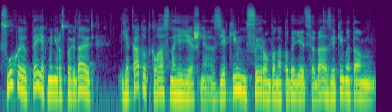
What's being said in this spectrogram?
слухаю те, як мені розповідають. Яка тут класна яєшня, з яким сиром вона подається, да? з якими там,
